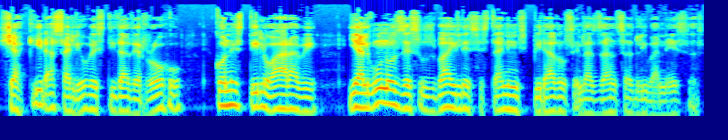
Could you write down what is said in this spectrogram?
Shakira salió vestida de rojo con estilo árabe y algunos de sus bailes están inspirados en las danzas libanesas.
